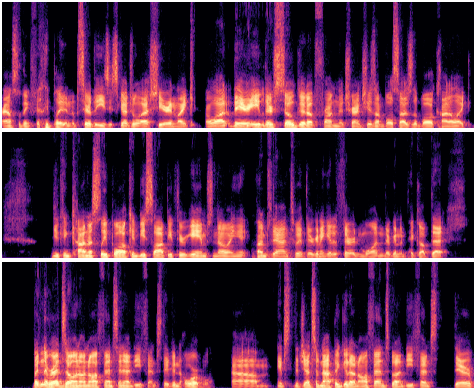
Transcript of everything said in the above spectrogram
I also think Philly played an absurdly easy schedule last year, and like a lot, they're they're so good up front in the trenches on both sides of the ball. Kind of like you can kind of sleepwalk and be sloppy through games, knowing it comes down to it. They're going to get a third and one. They're going to pick up that. But in the red zone on offense and on defense, they've been horrible. Um, it's the Jets have not been good on offense, but on defense, they're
